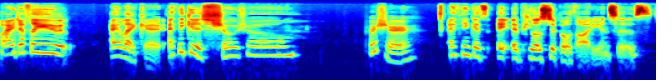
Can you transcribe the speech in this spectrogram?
but I definitely I like it. I think it is shojo. For sure. I think it's it appeals to both audiences.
